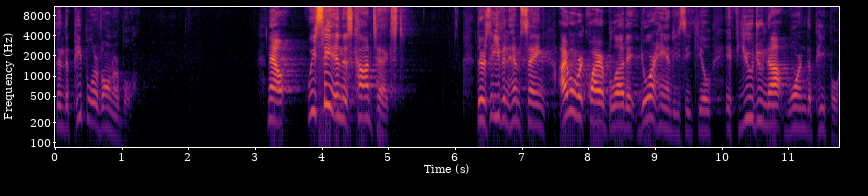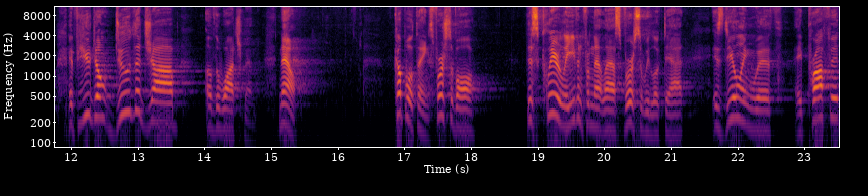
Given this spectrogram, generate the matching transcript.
then the people are vulnerable. Now, we see in this context, there's even him saying, I will require blood at your hand, Ezekiel, if you do not warn the people, if you don't do the job of the watchman. Now, a couple of things. First of all, this clearly, even from that last verse that we looked at, is dealing with a prophet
